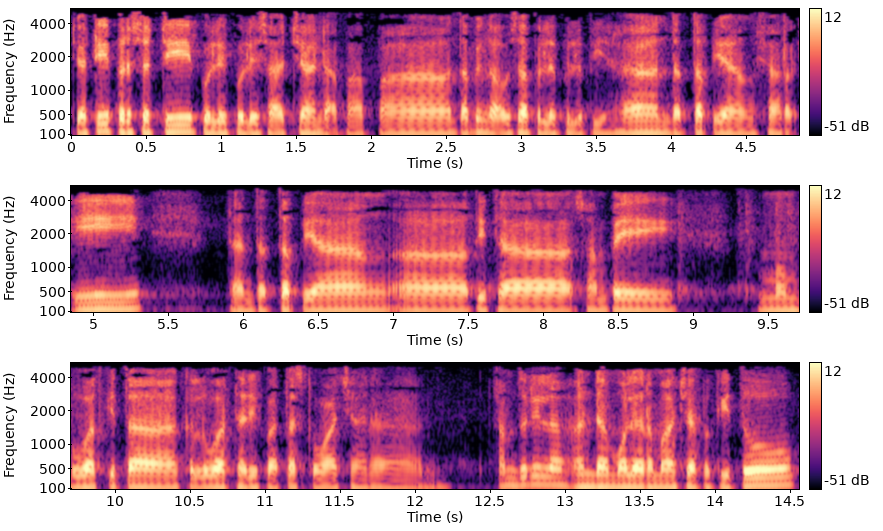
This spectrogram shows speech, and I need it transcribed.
Jadi bersedih boleh-boleh saja, tidak apa-apa. Tapi nggak usah berlebih-lebihan. Tetap yang syar'i dan tetap yang uh, tidak sampai membuat kita keluar dari batas kewajaran. Alhamdulillah Anda mulai remaja begitu.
